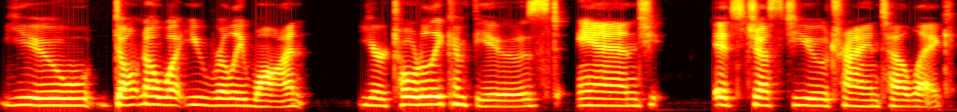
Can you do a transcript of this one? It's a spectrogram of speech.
you don't know what you really want. You're totally confused and it's just you trying to like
